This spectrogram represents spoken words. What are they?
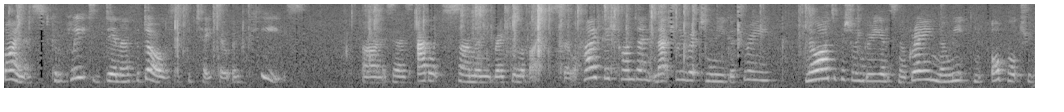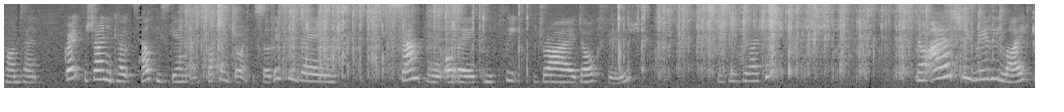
finest, complete dinner for dogs potato and peas. And it says adult salmon regular bites. So high fish content, naturally rich in omega-3, no artificial ingredients, no grain, no meat or poultry content. Great for shiny coats, healthy skin and supple joints. So this is a sample of a complete dry dog food. You see if you like it? Now I actually really like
